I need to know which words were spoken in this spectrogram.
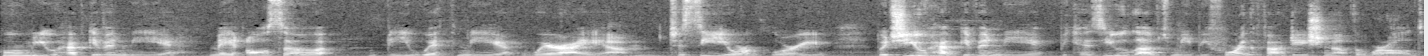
whom you have given me may also be with me where I am, to see your glory, which you have given me because you loved me before the foundation of the world.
